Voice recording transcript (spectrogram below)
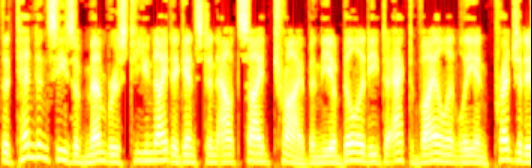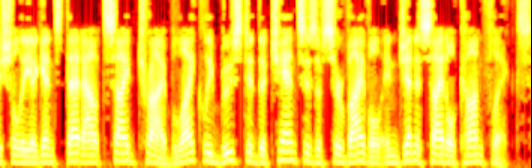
The tendencies of members to unite against an outside tribe and the ability to act violently and prejudicially against that outside tribe likely boosted the chances of survival in genocidal conflicts.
